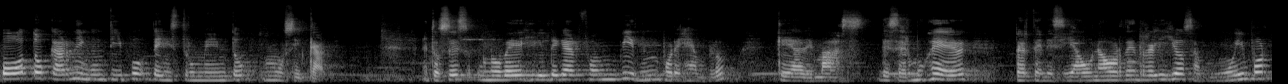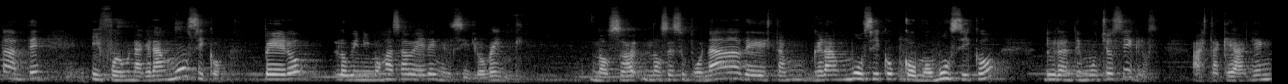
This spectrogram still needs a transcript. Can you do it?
o tocar ningún tipo de instrumento musical. Entonces uno ve Hildegard von Bingen, por ejemplo, que además de ser mujer, pertenecía a una orden religiosa muy importante y fue una gran músico, pero lo vinimos a saber en el siglo XX. No, se supo nada de este gran músico como músico durante muchos siglos, hasta que alguien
